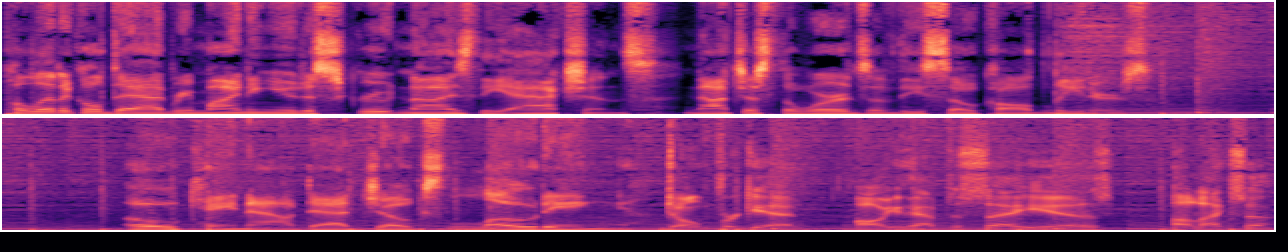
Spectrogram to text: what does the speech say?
Political Dad reminding you to scrutinize the actions, not just the words of these so called leaders. Okay, now, dad jokes loading. Don't forget, all you have to say is, Alexa,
